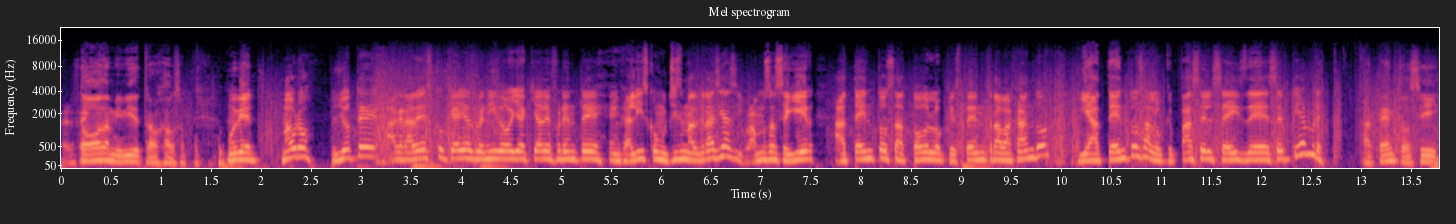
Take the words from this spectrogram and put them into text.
Perfecto. Toda mi vida he trabajado Zapopan. Muy bien. Mauro, pues yo te agradezco que hayas venido hoy aquí a De Frente en Jalisco. Muchísimas gracias y vamos a seguir atentos a todo lo que estén trabajando y atentos a lo que pase el 6 de septiembre. Atentos, sí.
